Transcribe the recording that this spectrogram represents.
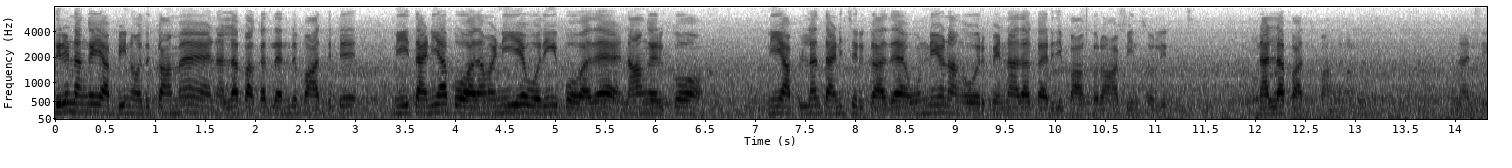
திருநங்கை அப்படின்னு ஒதுக்காமல் நல்லா பக்கத்துலேருந்து பார்த்துட்டு நீ தனியாக போகாதம்மா. நீயே ஒதுங்கி போகாத. நாங்கள் இருக்கோம். நீ அப்படிலாம் தனிச்சிருக்காத. உன்னையும் நாங்கள் ஒரு பெண்ணாக தான் கருதி பார்க்குறோம். அப்படின்னு சொல்லியிருக்கோம் நல்லா பார்த்துப்பாங்க. நன்றி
